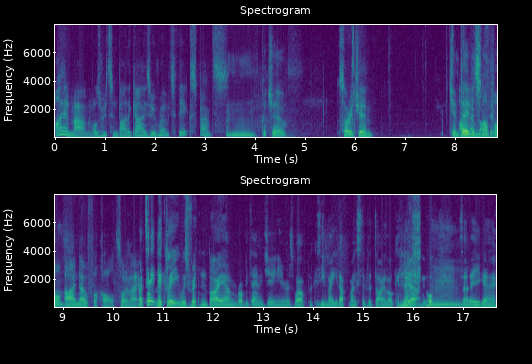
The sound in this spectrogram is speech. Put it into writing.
Iron Man was written by the guys who wrote The Expanse. mm, good show. Sorry, Jim. Jim I Davidson on form. I know fuck all. Sorry, mate. But technically, it was written by um, Robbie Downey Jr. as well because he made up most of the dialogue in that Yeah. film. Mm. So there you go.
